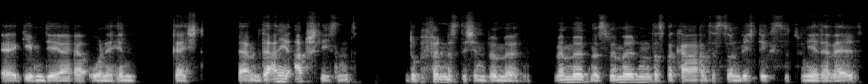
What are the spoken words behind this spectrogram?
äh, geben dir ja ohnehin recht. Ähm, Daniel, abschließend, du befindest dich in Wimbledon. Wimbledon ist Wimbledon, das bekannteste und wichtigste Turnier der Welt.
